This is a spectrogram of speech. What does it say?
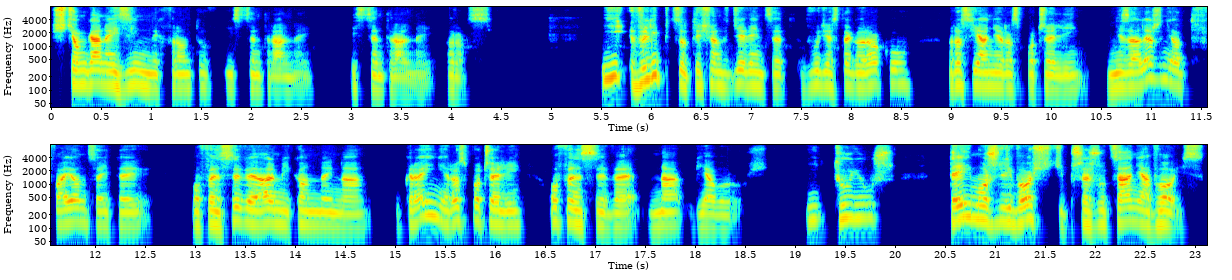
ściąganej z innych frontów i z centralnej i z centralnej Rosji. I w lipcu 1920 roku Rosjanie rozpoczęli, niezależnie od trwającej tej ofensywy armii konnej na Ukrainie, rozpoczęli ofensywę na Białorusi. I tu już tej możliwości przerzucania wojsk,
